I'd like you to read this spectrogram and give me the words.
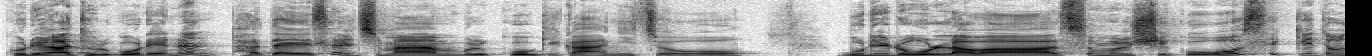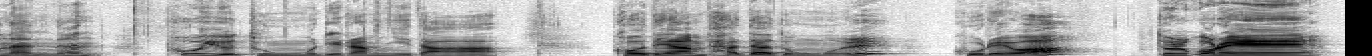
고래와 돌고래는 바다에 살지만 물고기가 아니죠. 물 위로 올라와 숨을 쉬고 새끼도 낳는 포유 동물이랍니다. 거대한 바다 동물 고래와 돌고래.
